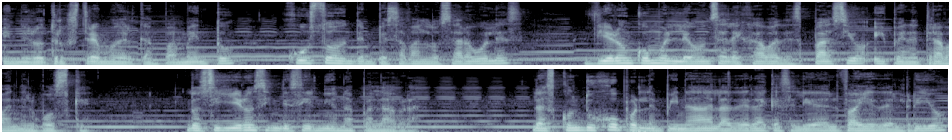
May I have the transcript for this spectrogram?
En el otro extremo del campamento, justo donde empezaban los árboles, vieron cómo el león se alejaba despacio y penetraba en el bosque. Lo siguieron sin decir ni una palabra. Las condujo por la empinada ladera que salía del valle del río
